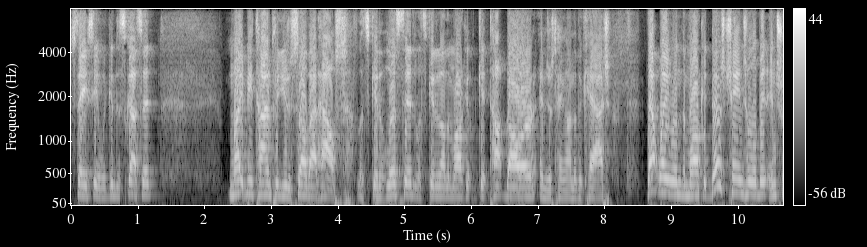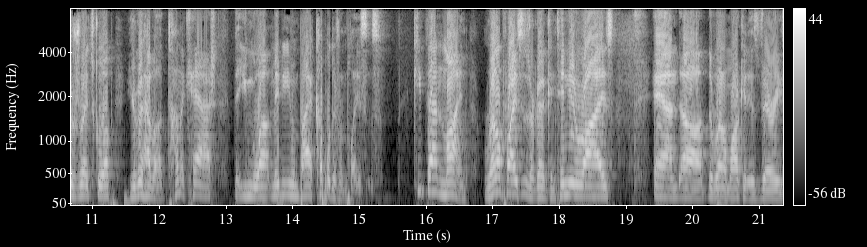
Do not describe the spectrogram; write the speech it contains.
Stacy and we can discuss it. Might be time for you to sell that house. Let's get it listed. Let's get it on the market. Get top dollar and just hang on to the cash. That way, when the market does change a little bit, interest rates go up, you're going to have a ton of cash that you can go out and maybe even buy a couple different places. Keep that in mind. Rental prices are going to continue to rise, and uh, the rental market is very,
